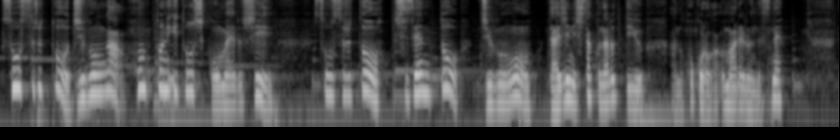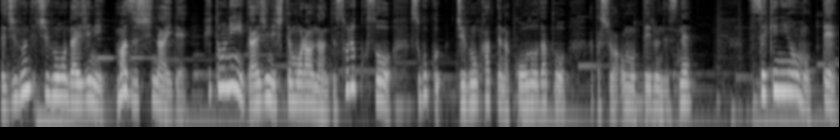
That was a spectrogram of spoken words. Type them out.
そうすると自分が本当に愛おしく思えるし、そうすると自然と自分を大事にしたくなるっていうあの心が生まれるんですね。で自分で自分を大事にまずしないで人に大事にしてもらうなんてそれこそすごく自分勝手な行動だと私は思っているんですね。責任を持って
